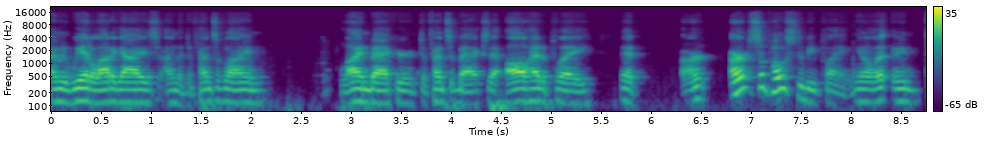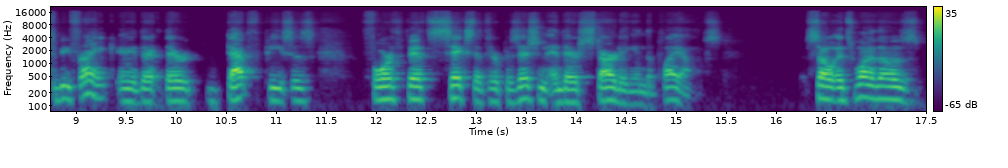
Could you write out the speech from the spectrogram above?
I mean, we had a lot of guys on the defensive line, linebacker, defensive backs that all had to play that aren't aren't supposed to be playing. You know, I mean, to be frank, I mean, they're, they're depth pieces, fourth, fifth, sixth at their position, and they're starting in the playoffs. So it's one of those,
